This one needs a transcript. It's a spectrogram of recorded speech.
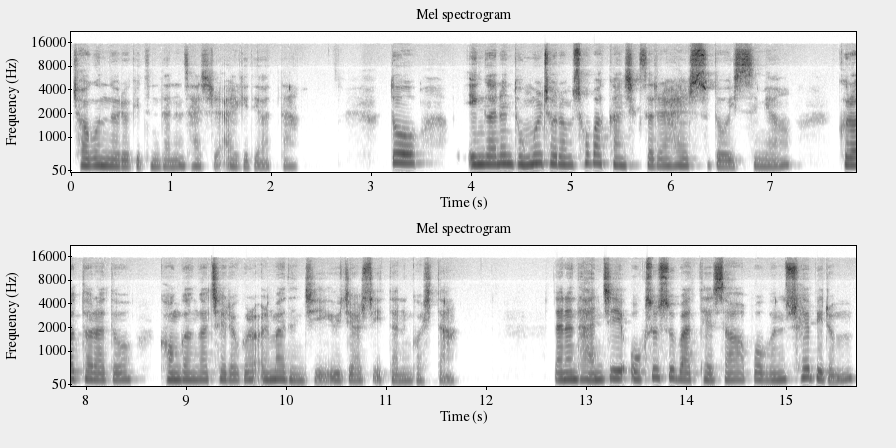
적은 노력이 든다는 사실을 알게 되었다. 또 인간은 동물처럼 소박한 식사를 할 수도 있으며 그렇더라도 건강과 체력을 얼마든지 유지할 수 있다는 것이다. 나는 단지 옥수수 밭에서 뽑은 쇠비름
